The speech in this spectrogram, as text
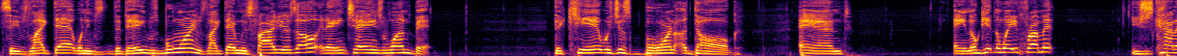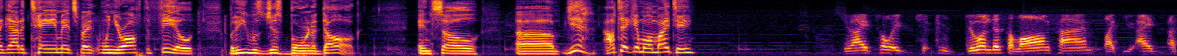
So he was like that when he was the day he was born. He was like that when he was five years old. It ain't changed one bit. The kid was just born a dog, and ain't no getting away from it. You just kind of got to tame it when you're off the field. But he was just born a dog, and so um, yeah, I'll take him on my team. Dude, I totally from doing this a long time. Like you, I, I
